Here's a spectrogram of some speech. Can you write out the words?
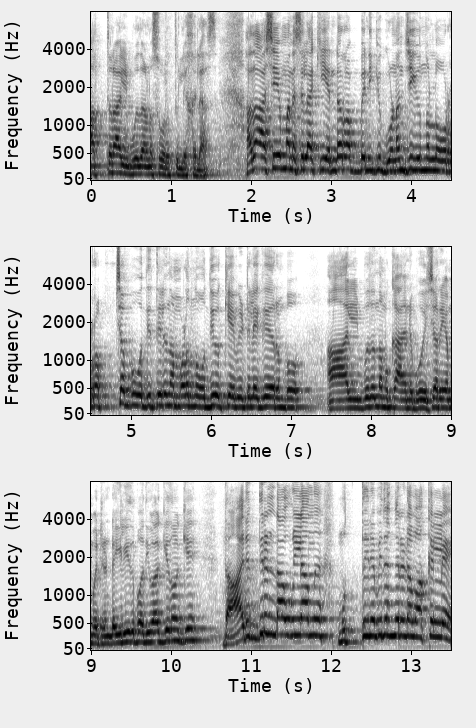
അത്ര അത്ഭുതമാണ് സൂറത്തുൽ ഇഖ്ലാസ് അത് ആശയം മനസ്സിലാക്കി എൻ്റെ റബ്ബ് എനിക്ക് ഗുണം ചെയ്യുന്നുള്ള ഉറച്ച ബോധ്യത്തിൽ നമ്മളൊന്ന് ഓതി നോക്കിയ വീട്ടിലേക്ക് കയറുമ്പോൾ ആ അത്ഭുതം നമുക്ക് അനുഭവിച്ചറിയാൻ പറ്റും ഡെയിലി ഇത് പതിവാക്കി നോക്കിയേ ദാരിദ്ര്യം ഉണ്ടാവില്ല എന്ന് മുത്തനബി തങ്ങളുടെ വാക്കല്ലേ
